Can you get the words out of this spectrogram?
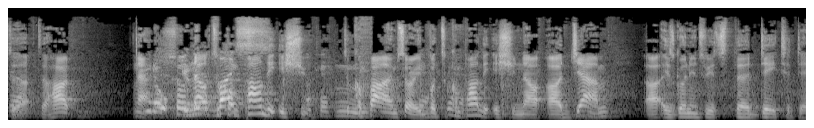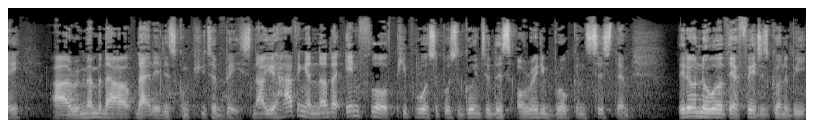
to, Yeah. to heart. Nah. know, So now, to advice- compound the issue, Okay. to compound, I'm sorry, Yeah, but to go compound the issue now, uh, JAMB uh, is going into its third day today. Uh, remember now that it is computer based. Now you're having another inflow of people who are supposed to go into this already broken system. They don't know what their fate is going to be.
